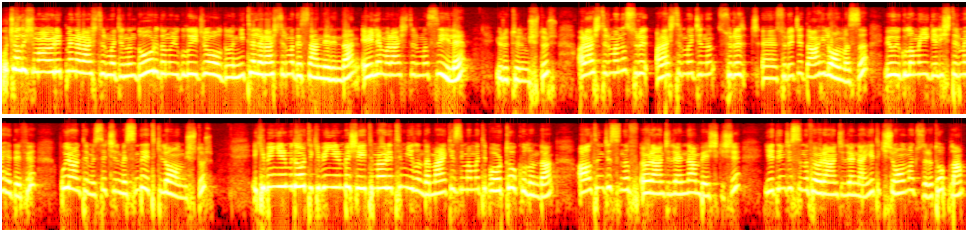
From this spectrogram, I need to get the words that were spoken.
Bu çalışma öğretmen araştırmacının doğrudan uygulayıcı olduğu nitel araştırma desenlerinden eylem araştırması ile yürütülmüştür. Araştırmanın süre, araştırmacının süre, e, sürece dahil olması ve uygulamayı geliştirme hedefi bu yöntemin seçilmesinde etkili olmuştur. 2024-2025 eğitim öğretim yılında Merkez İmam Hatip Ortaokulu'ndan 6. sınıf öğrencilerinden 5 kişi, 7. sınıf öğrencilerinden 7 kişi olmak üzere toplam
